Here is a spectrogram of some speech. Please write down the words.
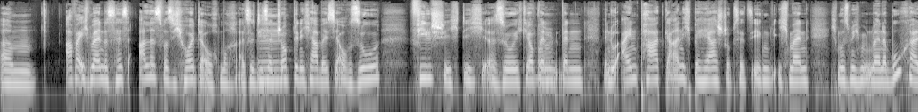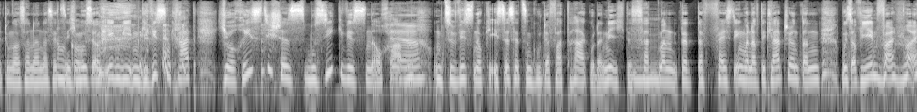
Ähm, aber ich meine, das heißt alles, was ich heute auch mache. Also dieser mhm. Job, den ich habe, ist ja auch so vielschichtig. Also ich glaube, wenn, wenn, wenn du ein Part gar nicht beherrschst, ob es jetzt irgendwie, ich meine, ich muss mich mit meiner Buchhaltung auseinandersetzen. Oh ich muss auch irgendwie im gewissen Grad juristisches Musikwissen auch haben, ja. um zu wissen, okay, ist das jetzt ein guter Vertrag oder nicht? Das mhm. hat man, da, da fällst irgendwann auf die Klatsche und dann muss auf jeden Fall mal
